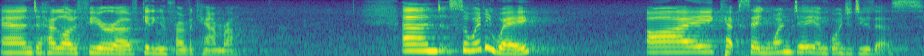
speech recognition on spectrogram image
and I had a lot of fear of getting in front of a camera. And so anyway, I kept saying, one day I'm going to do this.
